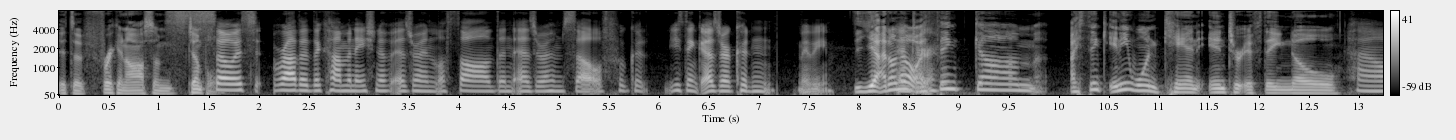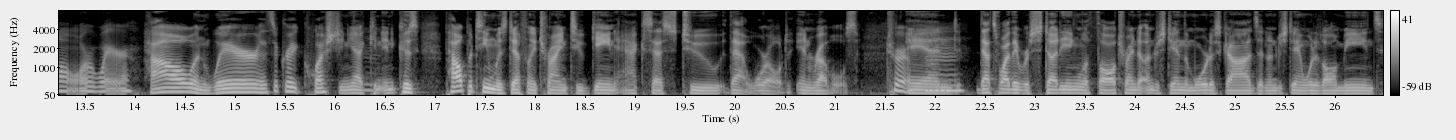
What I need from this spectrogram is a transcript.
it's a freaking awesome temple. So it's rather the combination of Ezra and Lothal than Ezra himself, who could. You think Ezra couldn't maybe? yeah, I don't know. I think um I think anyone can enter if they know How or where? How and where? That's a great question. Yeah, Mm-hmm. can because Palpatine was definitely trying to gain access to that world in Rebels, True. and Mm. that's why they were studying Lothal, trying to understand the Mortis gods and understand what it all means,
